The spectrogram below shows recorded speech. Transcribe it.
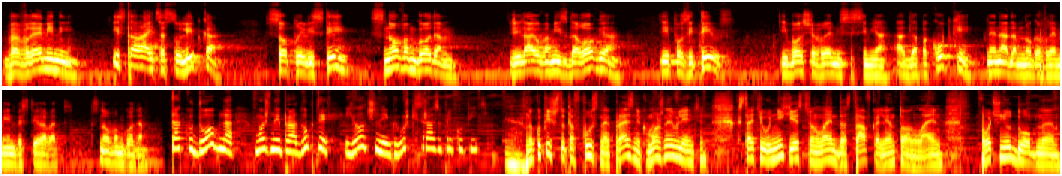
во времени и старается с улыбкой все привести. С Новым годом! Желаю вам здоровья, и позитив, и больше времени с семьей. А для покупки не надо много времени инвестировать. С Новым годом! Так удобно. Можно и продукты, и елочные игрушки сразу прикупить. Ну, купить что-то вкусное к празднику можно и в ленте. Кстати, у них есть онлайн-доставка, лента онлайн. Очень удобная.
